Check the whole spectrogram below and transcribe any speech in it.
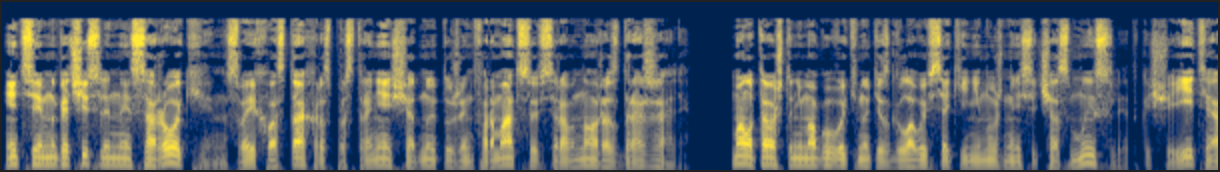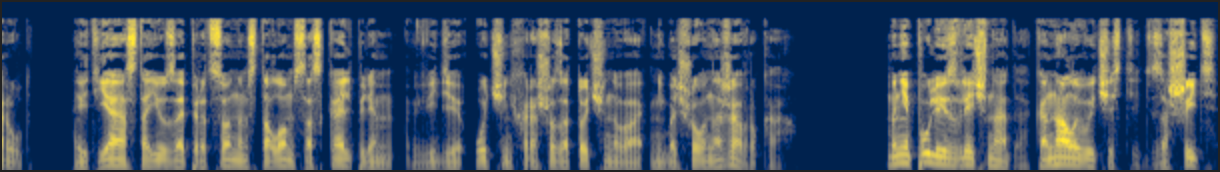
Эти многочисленные сороки, на своих хвостах распространяющие одну и ту же информацию, все равно раздражали. Мало того, что не могу выкинуть из головы всякие ненужные сейчас мысли, так еще и эти орут. Ведь я стою за операционным столом со скальпелем в виде очень хорошо заточенного небольшого ножа в руках. Мне пули извлечь надо, каналы вычистить, зашить.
